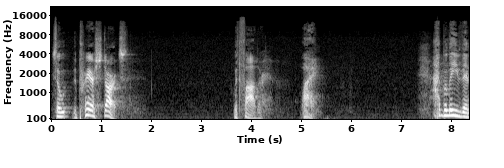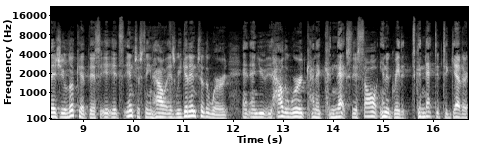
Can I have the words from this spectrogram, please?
So the prayer starts with Father. Why? I believe that as you look at this, it's interesting how, as we get into the Word and, and you, how the Word kind of connects, it's all integrated, connected together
